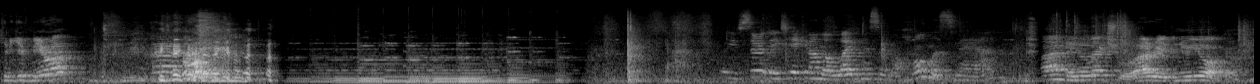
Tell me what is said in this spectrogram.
Can you give me a ride? taken on the likeness of a homeless man. I'm an intellectual. I read the New Yorker.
